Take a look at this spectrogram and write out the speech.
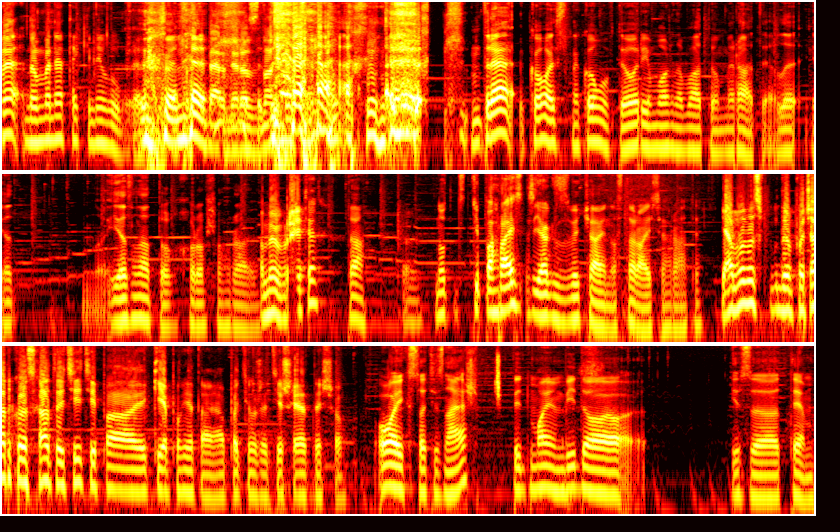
мене, ну, мене так і не. Мене- розносять. Ну треба когось, на кому в теорії можна багато вмирати, але я. Ну, я занадто хорошо граю. А ми в рейтинг? Так. Ну, типа, грай як звичайно, старайся грати. Я буду до початку розказувати ті, типа, які я пам'ятаю, а потім вже ті, що я знайшов. Ой, кстати, знаєш, під моїм відео із е, тим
